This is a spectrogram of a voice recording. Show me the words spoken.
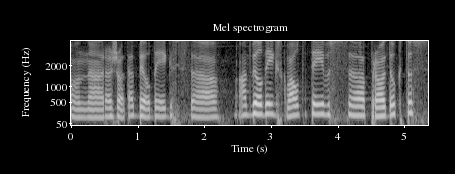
un uh, ražot atbildīgas, uh, atbildīgus, kvalitatīvus uh, produktus.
